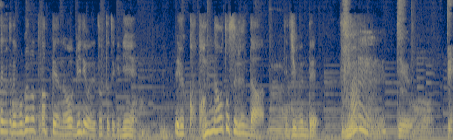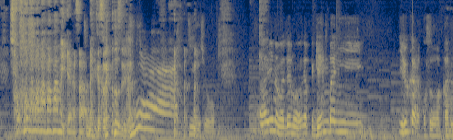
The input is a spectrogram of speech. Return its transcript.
だけど僕の撮ってるのをビデオで撮った時にえこんな音するんだうん。って自分でブーンっていう。でシャバババババババみたいなさなんかそういうことするじゃん。うわーっていうでしょ。ああいうのはでもやっぱ現場にいるからこそ分かる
